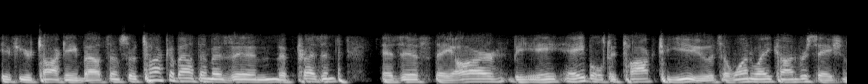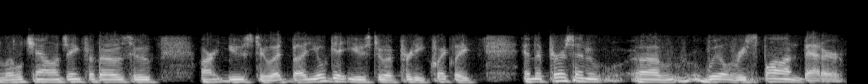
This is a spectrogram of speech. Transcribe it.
if you're talking about them. So talk about them as in the present, as if they are be able to talk to you. It's a one-way conversation, a little challenging for those who aren't used to it, but you'll get used to it pretty quickly. And the person uh, will respond better.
